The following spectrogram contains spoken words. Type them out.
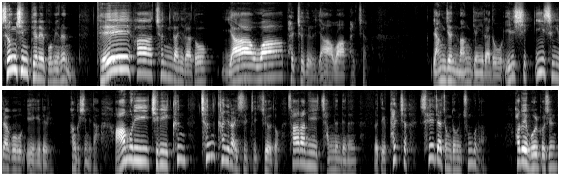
성신편에 보면은 대하천간이라도 야와 팔척이라 야와 팔척 양전망경이라도 일식 이승이라고 얘기를 한 것입니다. 아무리 집이 큰 천칸이라 있을지어도 사람이 잡는 데는 어떻게 팔척 세자 정도면 충분하. 하루에 먹을 것은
